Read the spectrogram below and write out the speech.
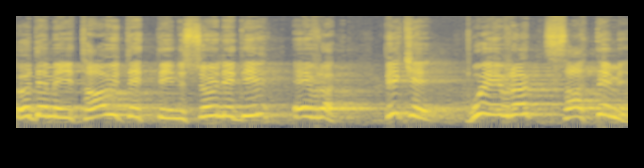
ödemeyi taahhüt ettiğini söylediği evrak. Peki bu evrak sahte mi?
